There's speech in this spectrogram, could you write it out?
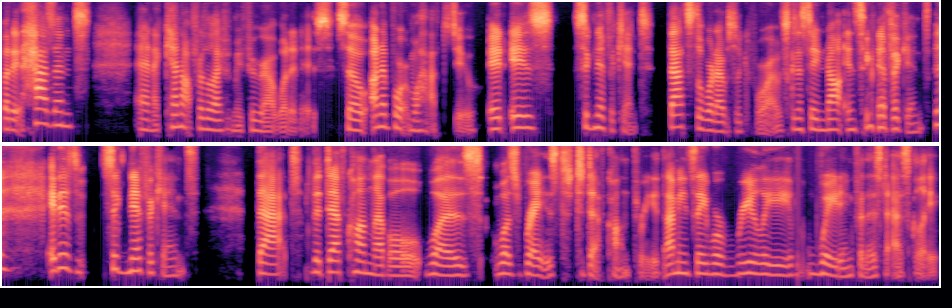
but it hasn't. And I cannot for the life of me figure out what it is. So, unimportant will have to do. It is significant. That's the word I was looking for. I was going to say not insignificant. it is significant that the DEFCON level was was raised to DEFCON 3. That means they were really waiting for this to escalate.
